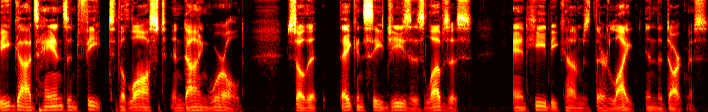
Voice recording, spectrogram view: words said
be God's hands and feet to the lost and dying world so that they can see Jesus loves us and he becomes their light in the darkness.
